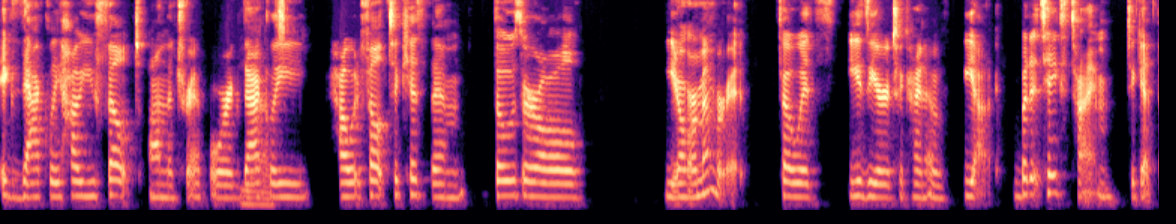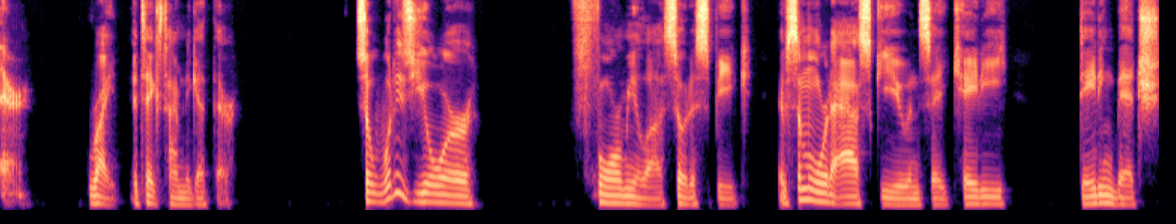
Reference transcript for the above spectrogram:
exactly how you felt on the trip or exactly how it felt to kiss them. Those are all, you don't remember it. So it's easier to kind of, yeah, but it takes time to get there. Right. It takes time to get there. So, what is your formula, so to speak? If someone were to ask you and say, Katie, dating bitch,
